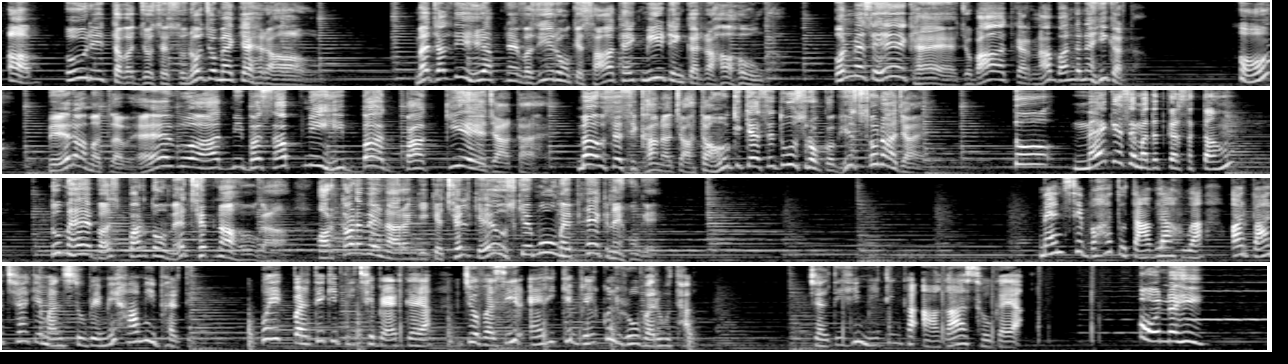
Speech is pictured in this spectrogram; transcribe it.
अब पूरी तवज्जो से सुनो जो मैं कह रहा हूँ। मैं जल्दी ही अपने वजीरों के साथ एक मीटिंग कर रहा होऊँगा। उनमें से एक है जो बात करना बंद नहीं करता। ओ मेरा मतलब है वो आदमी बस अपनी ही बाग बाग किए जाता है। मैं उसे सिखाना चाहता हूँ कि कैसे दूसरों को भी सुना जाए। तो मैं कैसे मदद कर सकता हूँ? तुम्हें बस पर्दों में छिपना होगा। और कड़वे नारंगी के छिलके उसके मुँह में फेंकने होंगे। मैन से बहुत उतावला हुआ और बादशाह के मंसूबे में हामी भर दी। वो एक पर्दे के पीछे बैठ गया जो वज़ीर एरिक के बिल्कुल रूबरू था। जल्दी ही मीटिंग का आगाज़ हो गया। ओ नहीं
